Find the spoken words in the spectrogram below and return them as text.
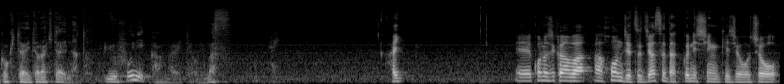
ご期待いただきたいなというふうに考えております。えこの時間は本日ジャスダックに新規上場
